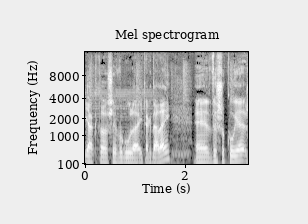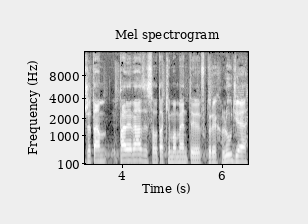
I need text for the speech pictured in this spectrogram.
jak to się w ogóle i tak dalej. E, Wyszukuje, że tam parę razy są takie momenty, w których ludzie,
